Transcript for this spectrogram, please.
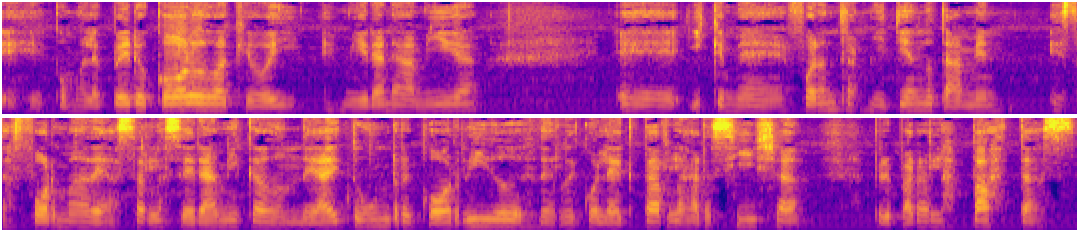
eh, como la Pero Córdoba, que hoy es mi gran amiga, eh, y que me fueron transmitiendo también esa forma de hacer la cerámica donde hay todo un recorrido desde recolectar la arcilla, preparar las pastas,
